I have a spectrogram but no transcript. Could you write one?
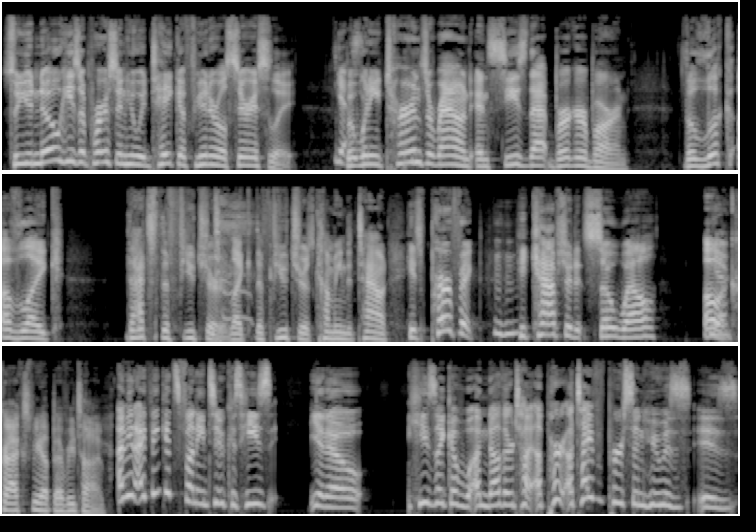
So you know he's a person who would take a funeral seriously. yes. But when he turns around and sees that burger barn, the look of like that's the future, like the future is coming to town. He's perfect. He captured it so well. Oh, Mm-hmm. Yeah. it cracks me up every time. I mean, I think it's funny too because he's, you know, he's like a, another type, a, per, a type of person who is is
